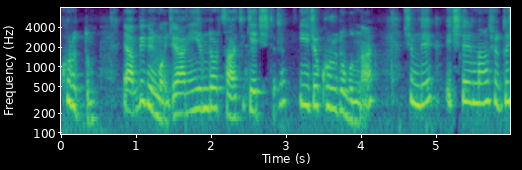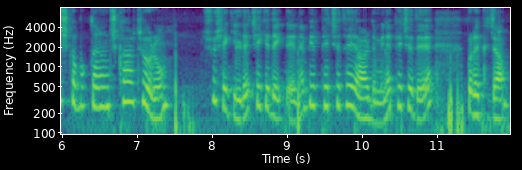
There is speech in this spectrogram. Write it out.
kuruttum. Yani bir gün boyunca yani 24 saati geçti. İyice kurudu bunlar. Şimdi içlerinden şu dış kabuklarını çıkartıyorum. Şu şekilde çekirdeklerini bir peçete yardımıyla peçeteye bırakacağım.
